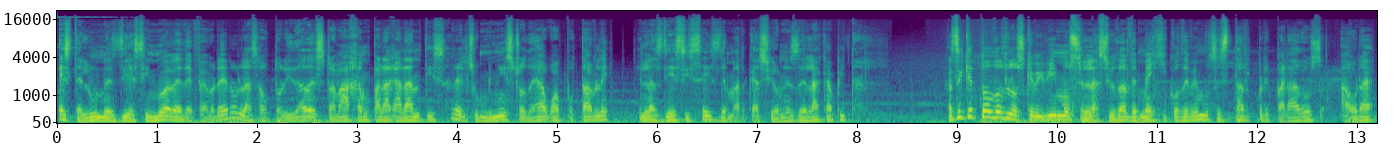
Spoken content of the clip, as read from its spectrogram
Este lunes 19 de febrero las autoridades trabajan para garantizar el suministro de agua potable en las 16 demarcaciones de la capital. Así que todos los que vivimos en la Ciudad de México debemos estar preparados ahora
